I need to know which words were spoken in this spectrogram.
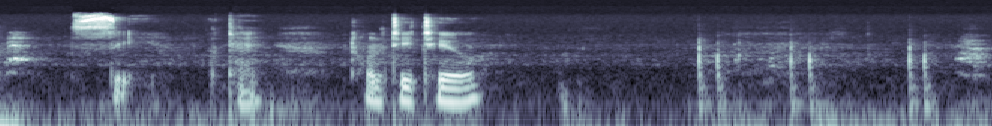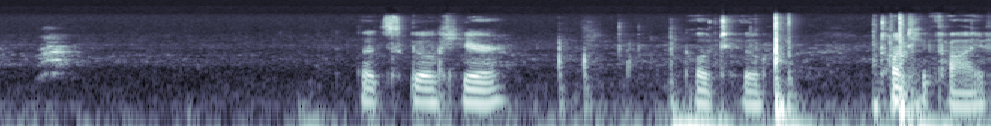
Let's see. Okay. 22. Let's go here. Go to 25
